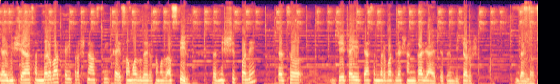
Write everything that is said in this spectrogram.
या विषयासंदर्भात काही प्रश्न असतील काही समज गैरसमज असतील तर निश्चितपणे त्याचं जे काही त्या संदर्भातल्या शंका ज्या आहेत ते तुम्ही विचारू शकता. दंडवत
